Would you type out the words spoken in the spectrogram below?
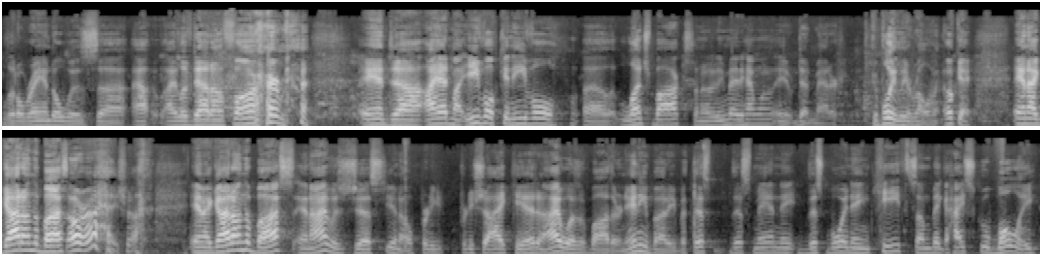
Little Randall was, uh, out, I lived out on a farm, and uh, I had my Evel Knievel uh, lunchbox. I don't know, anybody have one? It doesn't matter. Completely irrelevant. Okay. And I got on the bus. All right. And I got on the bus, and I was just, you know, pretty pretty shy kid, and I wasn't bothering anybody. But this this man, this boy named Keith, some big high school bully,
